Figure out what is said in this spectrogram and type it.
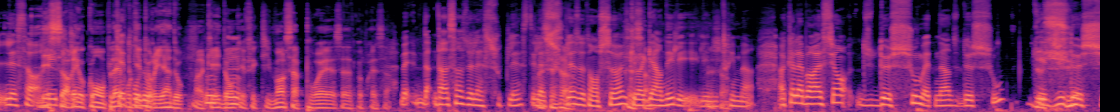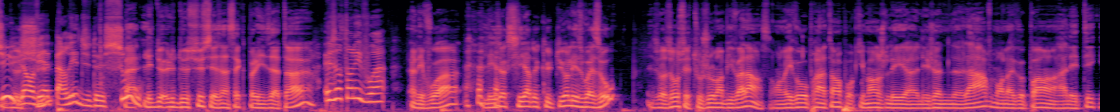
l'essorer au complet pour qu'il n'y ait plus rien d'eau. Mm, Donc, mm. effectivement, ça pourrait, c'est à peu près ça. Mais dans, le sens de la souplesse, c'est la souplesse de ton sol qui va garder les, nutriments. En collaboration du dessous maintenant, du dessous, et du dessus. Là, on vient de parler du dessous. Ben, les le dessus, c'est les insectes pollinisateurs. Eux autres, on les voit. On les voit. les auxiliaires de culture, les oiseaux. Les oiseaux, c'est toujours l'ambivalence. On les veut au printemps pour qu'ils mangent les, euh, les, jeunes larves, mais on ne les veut pas à l'été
